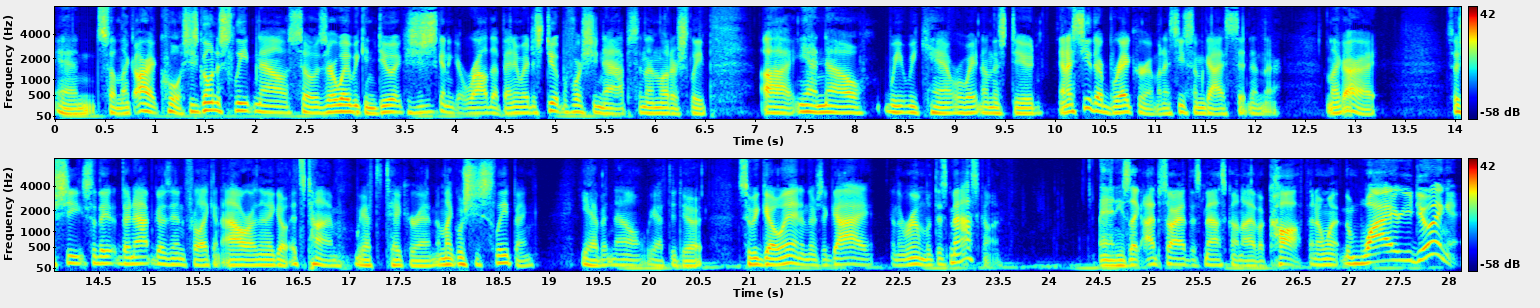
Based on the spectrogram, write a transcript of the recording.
And so I'm like, all right, cool. She's going to sleep now. So is there a way we can do it? Because she's just going to get riled up anyway. Just do it before she naps and then let her sleep. Uh, yeah, no, we, we can't. We're waiting on this dude. And I see their break room and I see some guys sitting in there. I'm like, all right. So she, so they, their nap goes in for like an hour and then they go, it's time. We have to take her in. I'm like, well, she's sleeping. Yeah, but now we have to do it. So we go in and there's a guy in the room with this mask on. And he's like, I'm sorry, I have this mask on. I have a cough. And I went, then why are you doing it?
